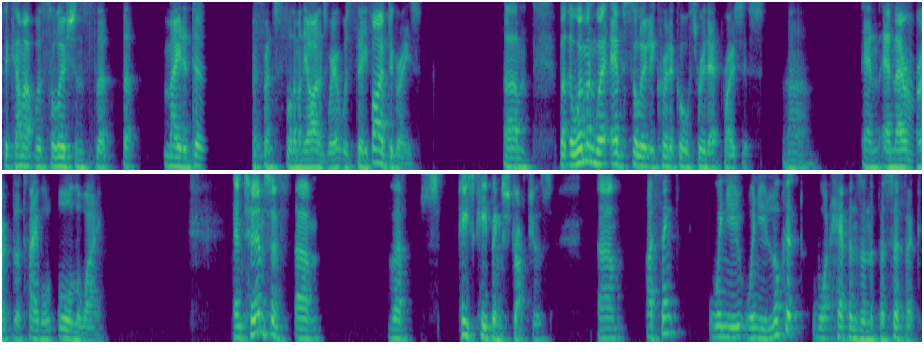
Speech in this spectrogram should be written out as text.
to come up with solutions that that made a difference for them in the islands where it was 35 degrees. Um, but the women were absolutely critical through that process. Um, and, and they were at the table all the way. In terms of um, the peacekeeping structures, um, I think when you when you look at what happens in the Pacific,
